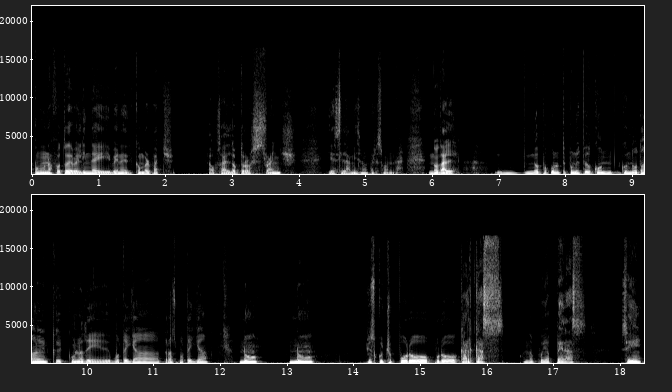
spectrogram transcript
pongo una foto de Belinda y Benedict Cumberbatch. O sea, el Doctor Strange. Y es la misma persona. Nodal. ¿A poco no te pones pedo con, con Nodal que con la de botella tras botella? No, no. Yo escucho puro, puro carcas cuando voy a pedas. Sí,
